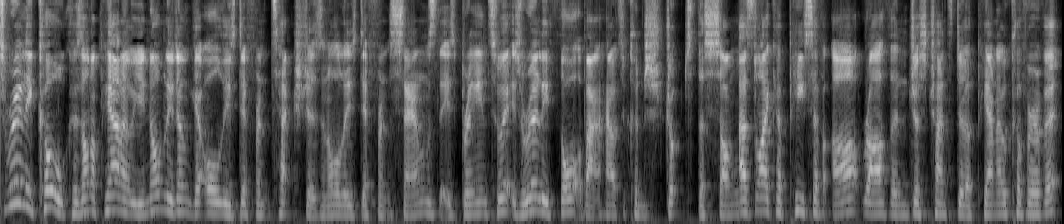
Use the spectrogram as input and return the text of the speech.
It's really cool because on a piano you normally don't get all these different textures and all these different sounds that he's bringing to it. He's really thought about how to construct the song as like a piece of art rather than just trying to do a piano cover of it.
